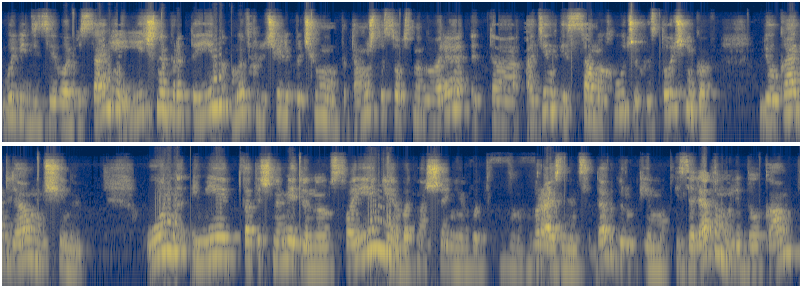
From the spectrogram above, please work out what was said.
Вы видите его описание. Яичный протеин мы включили почему? Потому что, собственно говоря, это один из самых лучших источников белка для мужчины он имеет достаточно медленное усвоение в отношении вот в, в разнице да, к другим изолятам или белкам.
